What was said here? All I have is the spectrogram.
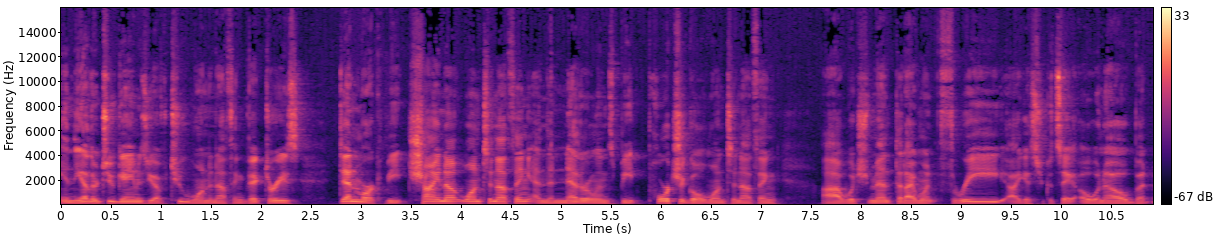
in the other two games, you have two one to nothing victories. Denmark beat China one to nothing, and the Netherlands beat Portugal one to nothing, uh, which meant that I went three. I guess you could say zero and zero, but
